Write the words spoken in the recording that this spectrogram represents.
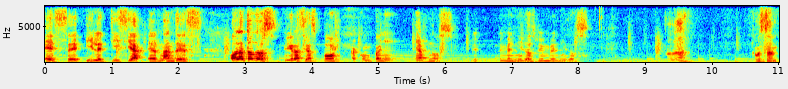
S. y Leticia Hernández. Hola a todos y gracias por acompañarnos. Bienvenidos, bienvenidos. Hola, ¿cómo están?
